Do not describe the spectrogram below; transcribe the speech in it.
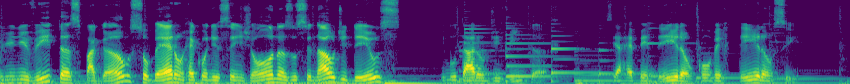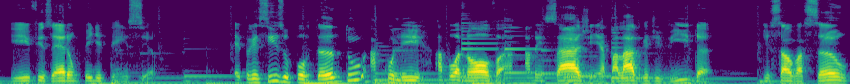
Os ninivitas pagãos souberam reconhecer em Jonas o sinal de Deus e mudaram de vida. Se arrependeram, converteram-se e fizeram penitência. É preciso, portanto, acolher a boa nova, a mensagem, a palavra de vida, de salvação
